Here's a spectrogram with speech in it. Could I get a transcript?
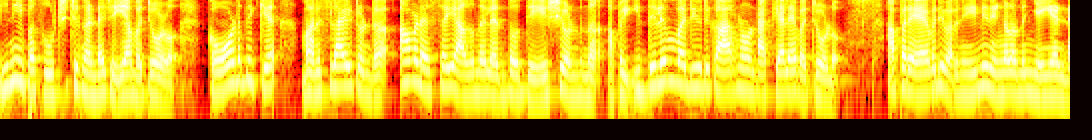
ഇനിയിപ്പോൾ സൂക്ഷിച്ച് കണ്ടേ ചെയ്യാൻ പറ്റുള്ളൂ. കോടതിക്ക് മനസ്സിലായിട്ടുണ്ട് അവൾ എസ് ഐ ആകുന്നതിൽ എന്തോ ദേഷ്യമുണ്ടെന്ന്. അപ്പോൾ ഇതിലും വലിയൊരു കാരണം ഉണ്ടാക്കിയാലേ പറ്റുള്ളൂ. അപ്പോൾ രേവതി പറഞ്ഞു ഇനി നിങ്ങളൊന്നും ചെയ്യണ്ട.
